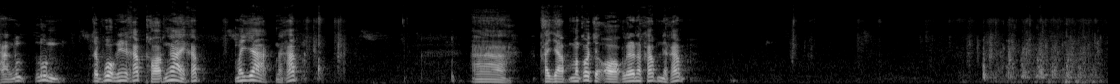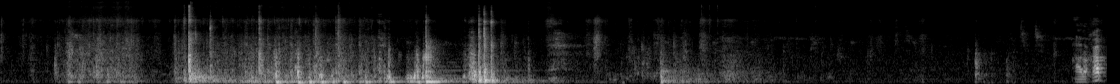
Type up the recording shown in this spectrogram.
ถังรุ่นจะพวกนี้นะครับถอดง่ายครับ ไม่ยากนะครับ อ่า ขยับมันก็จะออกแล้วนะครับเนี่ยครับ ที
